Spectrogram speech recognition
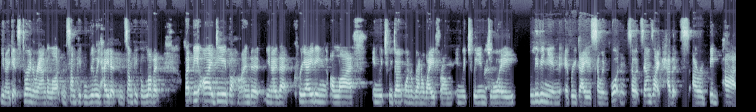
you know gets thrown around a lot and some people really hate it and some people love it but the idea behind it, you know, that creating a life in which we don't want to run away from, in which we enjoy living in every day is so important. So it sounds like habits are a big part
